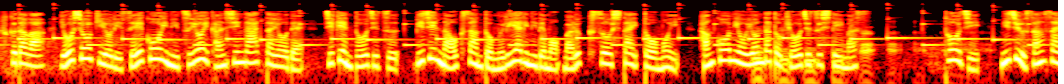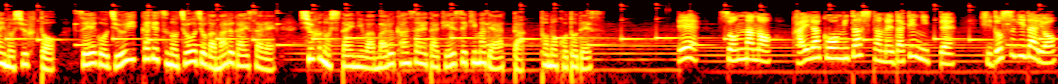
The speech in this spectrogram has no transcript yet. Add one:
福田は幼少期より性行為に強い関心があったようで、事件当日、美人な奥さんと無理やりにでもマルックスをしたいと思い、犯行に及んだと供述しています。当時、23歳の主婦と生後11ヶ月の長女が丸害され、主婦の死体には丸感された形跡まであった、とのことです。ええ、そんなの、快楽を満たすためだけにって、ひどすぎだよ。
